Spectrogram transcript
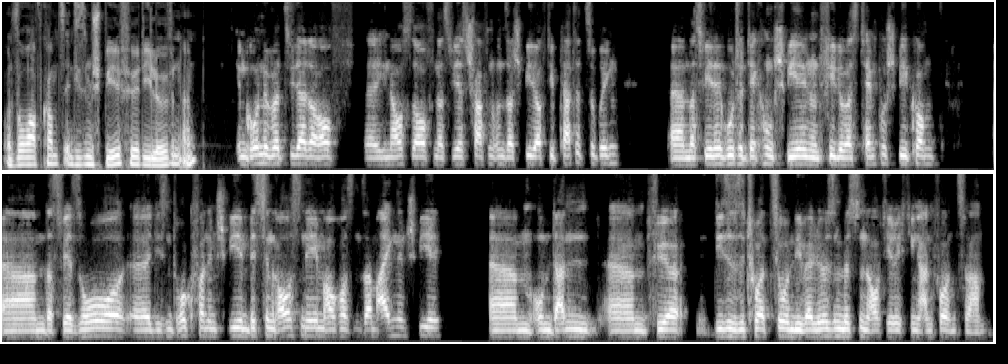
Und worauf kommt es in diesem Spiel für die Löwen an? Im Grunde wird es wieder darauf äh, hinauslaufen, dass wir es schaffen, unser Spiel auf die Platte zu bringen, ähm, dass wir eine gute Deckung spielen und viel übers Tempospiel kommen, ähm, dass wir so äh, diesen Druck von dem Spiel ein bisschen rausnehmen, auch aus unserem eigenen Spiel, ähm, um dann ähm, für diese Situation, die wir lösen müssen, auch die richtigen Antworten zu haben.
